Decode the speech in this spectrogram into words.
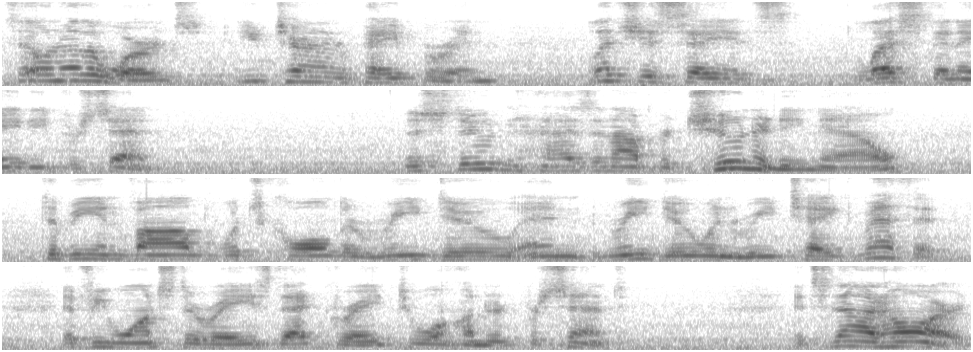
So, in other words, you turn a paper in, let's just say it's less than 80%. The student has an opportunity now to be involved what's called a redo and redo and retake method if he wants to raise that grade to 100%. It's not hard.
